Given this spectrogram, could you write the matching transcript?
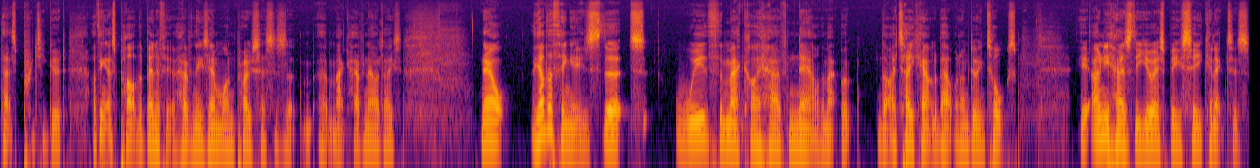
That's pretty good. I think that's part of the benefit of having these M1 processors that Mac have nowadays. Now, the other thing is that with the Mac I have now, the MacBook that I take out and about when I'm doing talks, it only has the USB C connectors.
